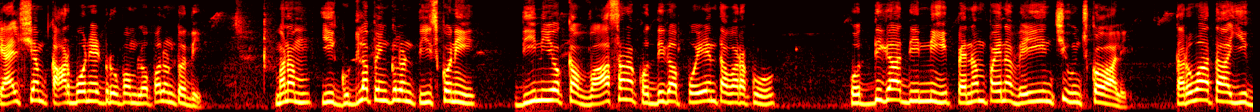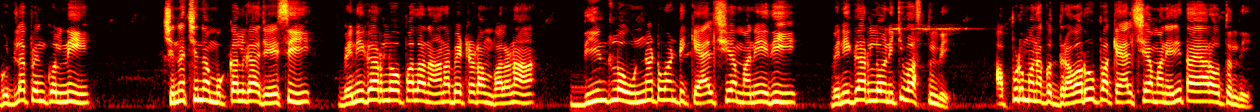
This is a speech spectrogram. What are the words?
కాల్షియం కార్బోనేట్ రూపం లోపల ఉంటుంది. మనం ఈ గుడ్ల పెంకులను తీసుకొని దీని యొక్క వాసన కొద్దిగా పోయేంత వరకు కొద్దిగా దీన్ని పెనం పైన వేయించి ఉంచుకోవాలి. తరువాత ఈ గుడ్ల పెంకుల్ని చిన్న చిన్న ముక్కలుగా చేసి వెనిగర్ లోపల నానబెట్టడం వలన దీంట్లో ఉన్నటువంటి కాల్షియం అనేది వెనిగర్లోనికి వస్తుంది. అప్పుడు మనకు ద్రవరూప కాల్షియం అనేది తయారవుతుంది.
